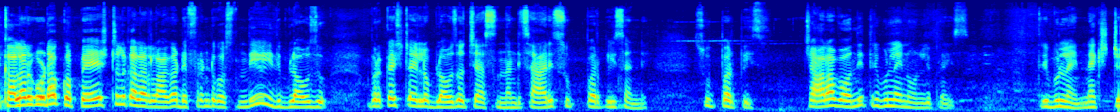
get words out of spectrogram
కలర్ కూడా ఒక పేస్టల్ కలర్ లాగా డిఫరెంట్గా వస్తుంది. ఇది బ్లౌజు. బురక స్టైల్లో బ్లౌజ్ వచ్చేస్తుందండి. శారీ సూపర్ పీస్ అండి. Super piece. చాలా బాగుంది. Triple nine only price triple nine. Next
